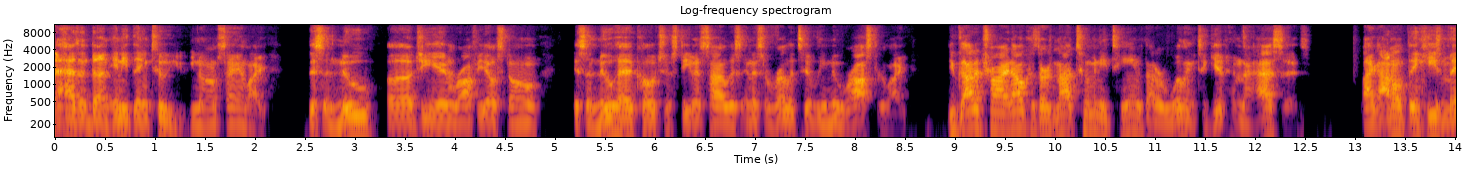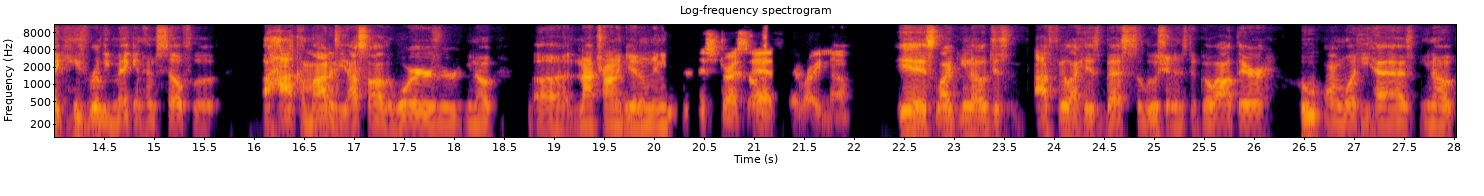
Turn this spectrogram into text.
that hasn't done anything to you. You know what I'm saying? Like this is a new uh, GM, Rafael Stone. It's a new head coach and Stephen Silas, and it's a relatively new roster. Like you got to try it out because there's not too many teams that are willing to give him the assets. Like I don't think he's making he's really making himself a, a hot commodity. I saw the Warriors are, you know, uh not trying to get him any distress asset right now. Yeah, it's like, you know, just I feel like his best solution is to go out there, hoop on what he has. You know,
